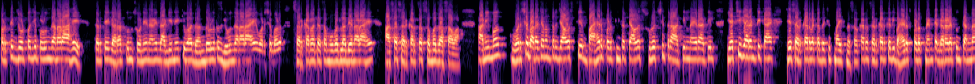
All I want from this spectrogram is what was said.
प्रत्येक जोडपं जे पळून जाणार आहे तर ते घरातून सोने नाणे दागिने किंवा धनदौलतच घेऊन जाणार आहे. वर्षभर सरकारला त्याचा मोबदला देणार आहे. असा सरकारचा समज असावा. आणि मग वर्षभराच्या नंतर ज्यावेळेस ते बाहेर पडतील तर त्यावेळेस सुरक्षित राहतील नाही राहतील याची गॅरंटी काय? हे सरकारला कदाचित माहीत नसावं. कारण सरकार कधी बाहेरच पडत नाही आणि त्या घराड्यातून त्यांना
